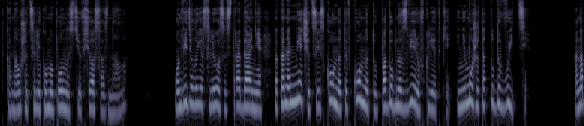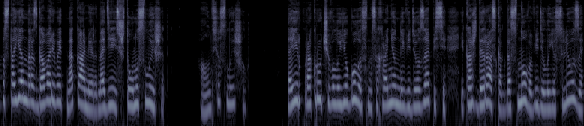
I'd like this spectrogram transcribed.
Так она уже целиком и полностью все осознала. Он видел ее слезы, страдания, как она мечется из комнаты в комнату, подобно зверю в клетке, и не может оттуда выйти. Она постоянно разговаривает на камеры, надеясь, что он услышит. А он все слышал. Таир прокручивал ее голос на сохраненной видеозаписи, и каждый раз, когда снова видел ее слезы,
